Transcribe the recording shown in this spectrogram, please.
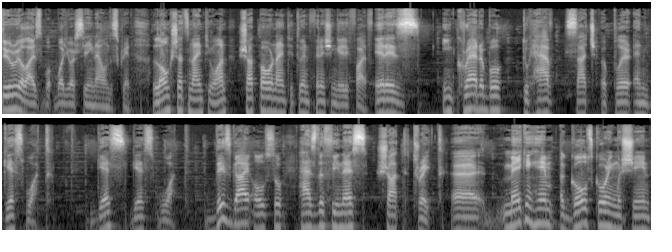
Do you realize what you are seeing now on the screen? Long shots 91, shot power 92 and finishing 85. It is incredible to have such a player and guess what? Guess, guess what? This guy also has the finesse shot trait, uh, making him a goal scoring machine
